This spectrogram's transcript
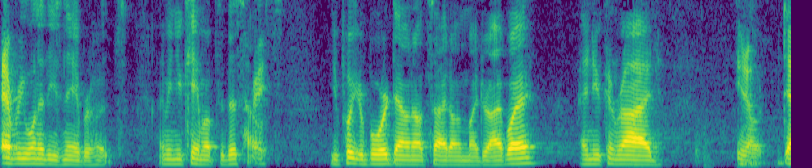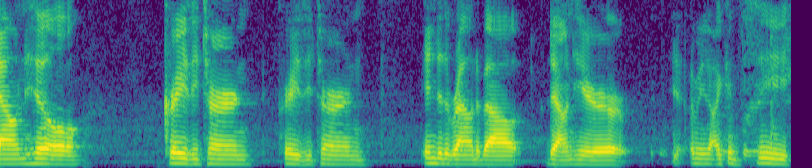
every one of these neighborhoods. I mean, you came up to this house. Right. You put your board down outside on my driveway, and you can ride, you know, downhill, crazy turn, crazy turn, into the roundabout down here. I mean, I can see.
